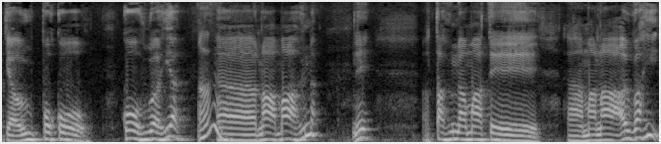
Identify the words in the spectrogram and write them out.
kia ūpoko kōhuahia, ā, nā Māhuna. Ne? Tahuna ma te ma na auahi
